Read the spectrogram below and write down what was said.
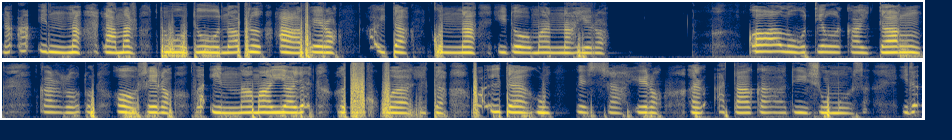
na inna lamar tutu nabil afiro aida kunna itu manahiro Kalu til kaidang karotun oh siro fa inna maya rotu wahida fa idahum besahiro al ataka di sumusa idak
